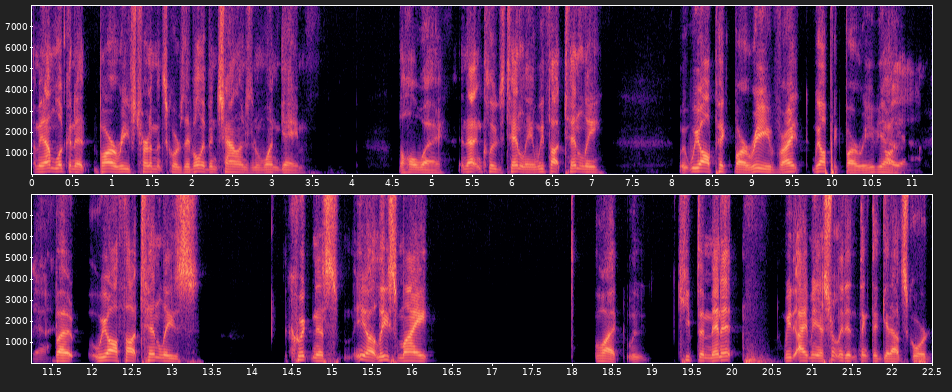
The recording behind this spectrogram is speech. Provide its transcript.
I mean, I'm looking at Barr-Reeve's tournament scores. They've only been challenged in one game the whole way, and that includes Tindley. And we thought Tindley, we, we all picked Barr-Reeve, right? We all picked Barr-Reeve, yeah. Oh yeah, yeah. But we all thought Tindley's quickness, you know, at least might what keep them in it. We, I mean, I certainly didn't think they'd get outscored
